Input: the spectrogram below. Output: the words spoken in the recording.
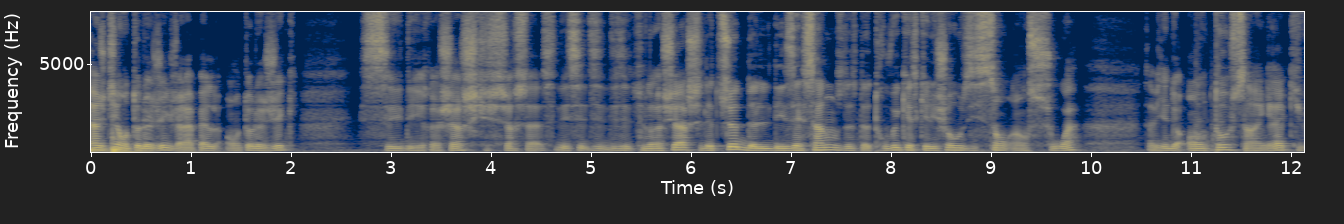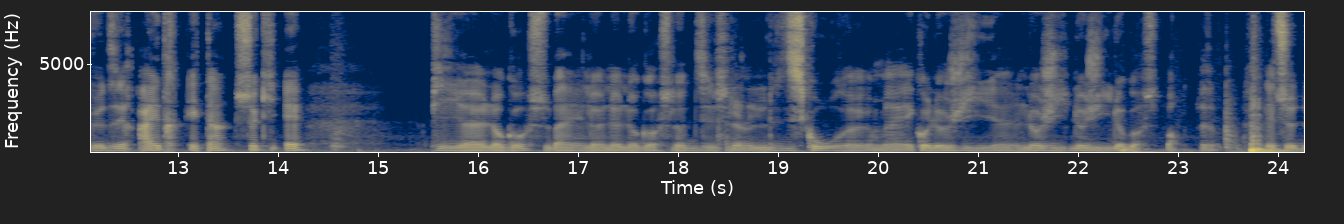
Quand je dis ontologique, je rappelle, ontologique, c'est des recherches qui cherchent c'est, une recherche, c'est l'étude de- des essences, de, trouver qu'est-ce que les choses y sont en soi. Ça vient de ontos en grec qui veut dire être étant ce qui est. Puis euh, logos, ben, le, logos, le, discours euh, euh, écologie, logie, logie, logos. Bon, c'est ça. L'étude.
